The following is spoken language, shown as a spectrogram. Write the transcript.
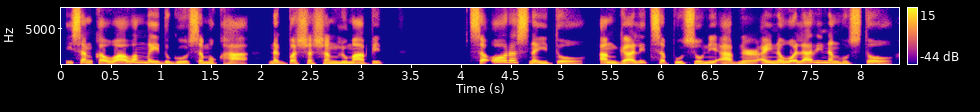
isang kawawang may dugo sa mukha, nagpa siya siyang lumapit. Sa oras na ito, ang galit sa puso ni Abner ay nawala rin ng husto,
